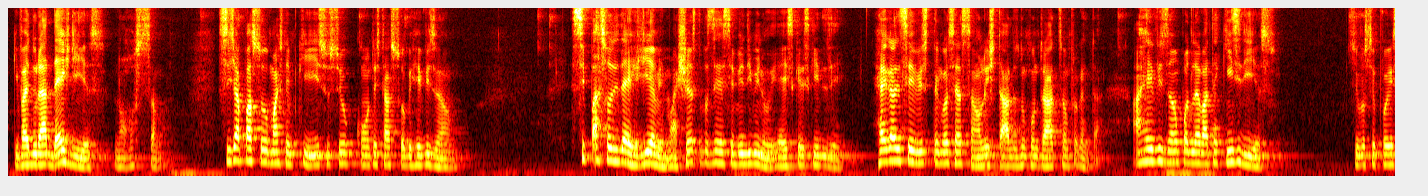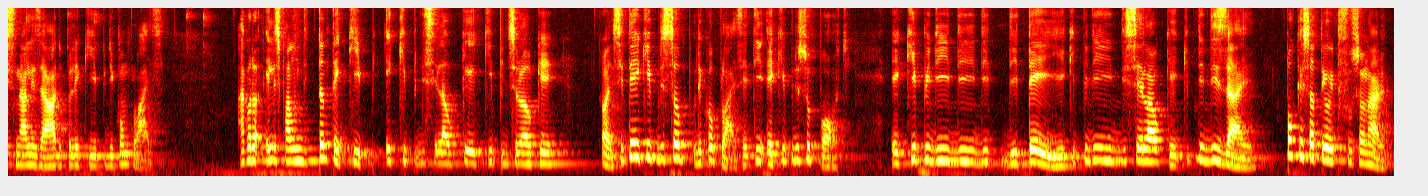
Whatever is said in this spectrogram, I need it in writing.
que vai durar 10 dias. Nossa, mano. Se já passou mais tempo que isso, seu conta está sob revisão. Se passou de 10 dias, mesmo, a chance de você receber diminui. É isso que eles querem dizer. Regras de serviço de negociação listadas no contrato são frequentadas. A revisão pode levar até 15 dias, se você foi sinalizado pela equipe de compliance. Agora, eles falam de tanta equipe, equipe de sei lá o que, equipe de sei lá o que. Olha, se tem equipe de, de compliance, equipe de suporte, equipe de, de, de, de TI, equipe de, de sei lá o que, equipe de design, por que só tem oito funcionários?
